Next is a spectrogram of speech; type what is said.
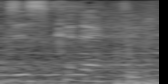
Disconnected.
